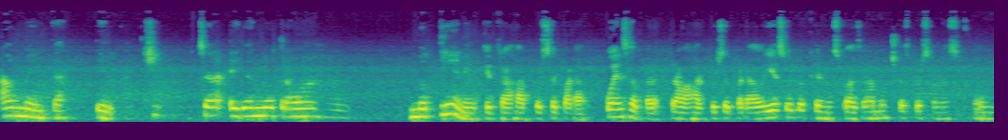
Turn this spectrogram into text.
aumenta el IQ. O sea, ellas no trabajan no tienen que trabajar por separado, pueden trabajar por separado y eso es lo que nos pasa a muchas personas con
